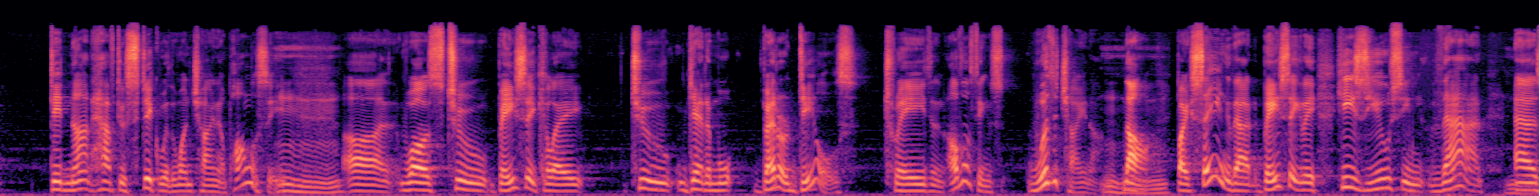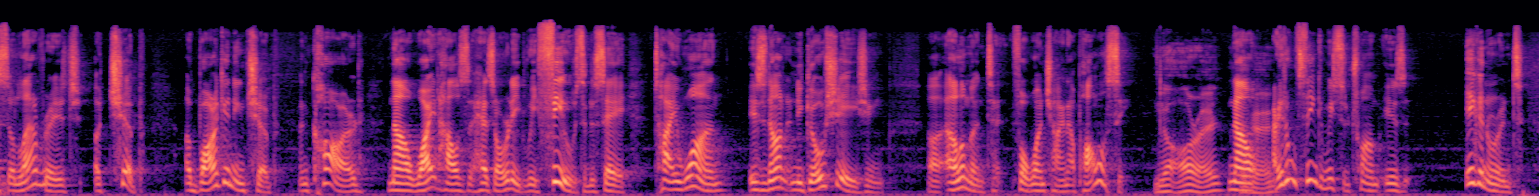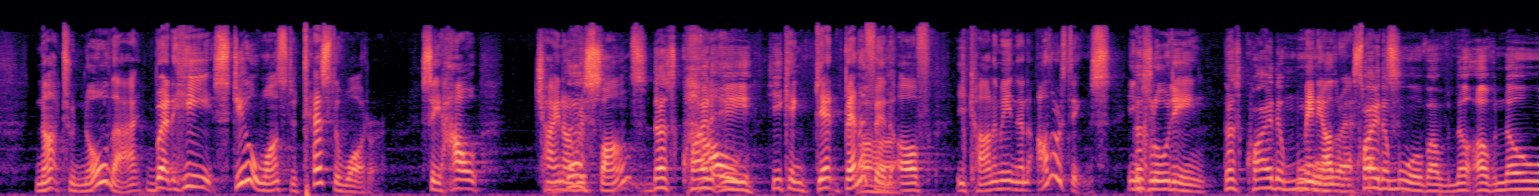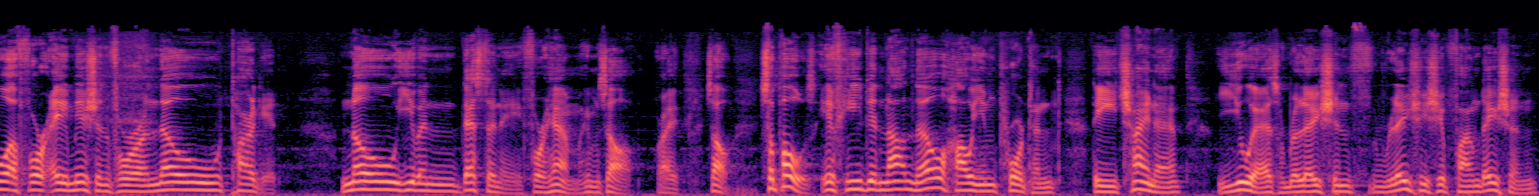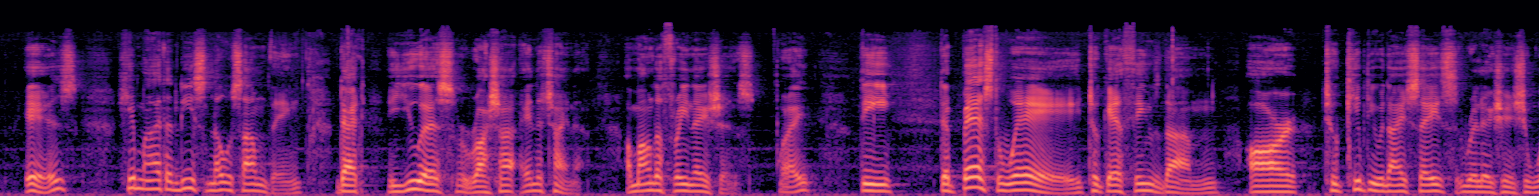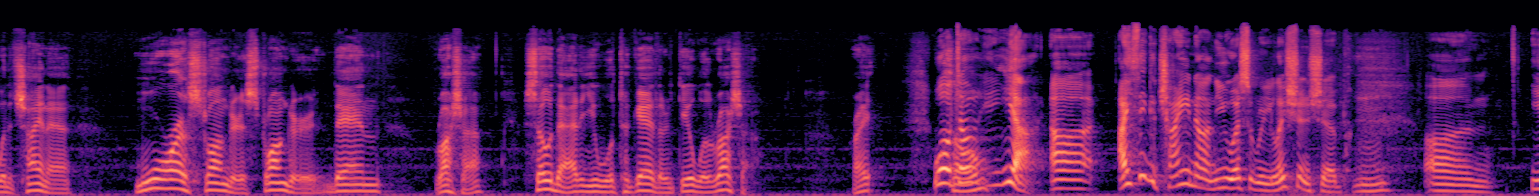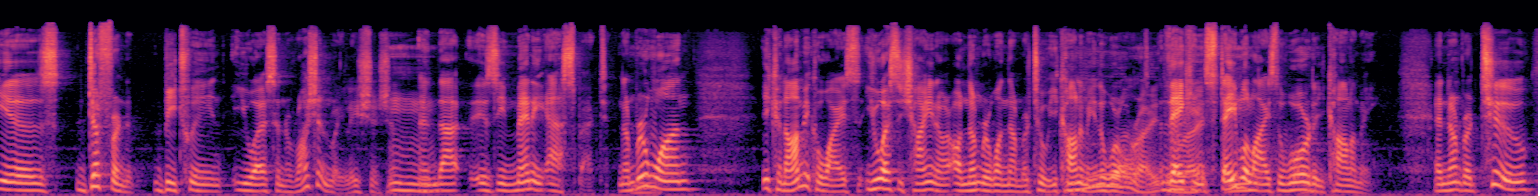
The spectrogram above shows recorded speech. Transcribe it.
did not have to stick with one China policy uh, was to basically to get a more, better deals, trade and other things with China. Now, by saying that, basically he's using that as a leverage, a chip, a bargaining chip and card. Now, White House has already refused to say Taiwan is not a negotiating uh, element for one China policy. No, all right. Now, okay. I don't think Mr. Trump is ignorant not to know that, but he still wants to test the water, see how China That's- responds. that's quite how a- he can get benefit of economy and other things, including That's quite a move. Many other aspects. Quite a move of no of no uh, for a mission for no target, no even destiny for him himself. Right. So suppose if he did not know how important the China-U.S. relation relationship foundation is, he might at least know something that U.S., Russia, and China, among the three nations, right? The the best way to get things done are to keep the United States relationship with China more stronger, stronger than Russia, so that you will together deal with Russia, right? Well, So- don't- yeah, uh, I think China and U.S. relationship Mm-hmm. um, is different between U.S. and Russian relationship, Mm-hmm. and that is in many aspects. Number one, economic-wise, U.S. and China are number one, number two economy in the Mm, world. right, they can right. stabilize the world economy. And number two,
